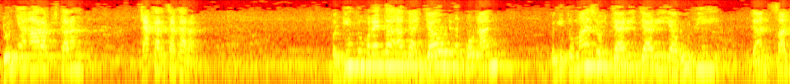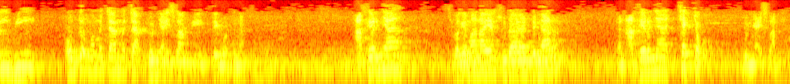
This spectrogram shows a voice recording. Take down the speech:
Dunia Arab sekarang cakar-cakaran. Begitu mereka agak jauh dengan Quran, begitu masuk jari-jari Yahudi dan Salibi untuk memecah-mecah dunia Islam di Timur Tengah. Akhirnya, sebagaimana yang sudah dengar, dan akhirnya cekcok dunia Islam.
